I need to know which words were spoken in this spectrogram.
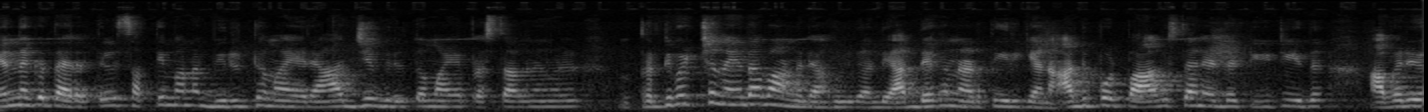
എന്നൊക്കെ തരത്തിൽ സത്യം പറഞ്ഞ വിരുദ്ധമായ രാജ്യവിരുദ്ധമായ പ്രസ്താവനകൾ പ്രതിപക്ഷ നേതാവാണ് രാഹുൽ ഗാന്ധി. അദ്ദേഹം നടത്തിയിരിക്കുകയാണ്. അതിപ്പോൾ പാകിസ്ഥാൻ എടുത്ത് ട്വീറ്റ് ചെയ്ത് അവർ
